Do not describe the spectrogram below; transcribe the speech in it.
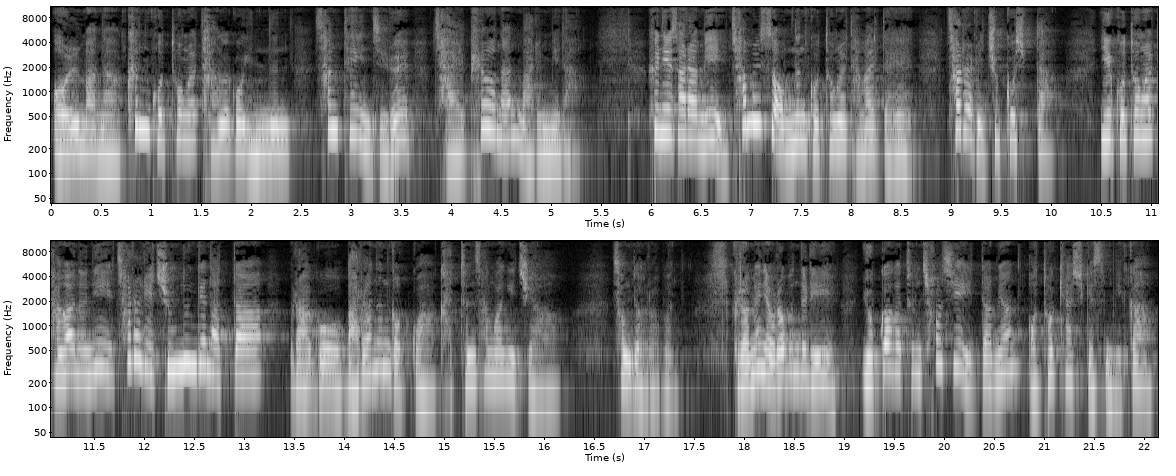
얼마나 큰 고통을 당하고 있는 상태인지를 잘 표현한 말입니다. 흔히 사람이 참을 수 없는 고통을 당할 때 차라리 죽고 싶다. 이 고통을 당하느니 차라리 죽는 게 낫다라고 말하는 것과 같은 상황이지요. 성도 여러분, 그러면 여러분들이 욕과 같은 처지에 있다면 어떻게 하시겠습니까?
